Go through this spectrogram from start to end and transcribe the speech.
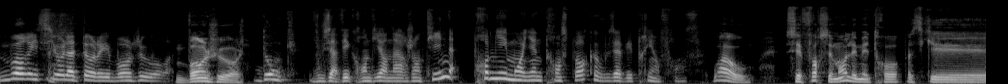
Mauricio Latorre, bonjour. Bonjour. Donc, vous avez grandi en Argentine. Premier moyen de transport que vous avez pris en France Waouh C'est forcément le métro, parce que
